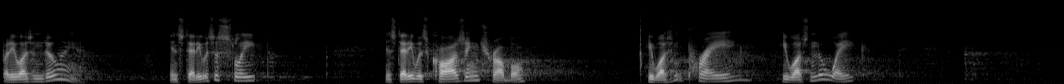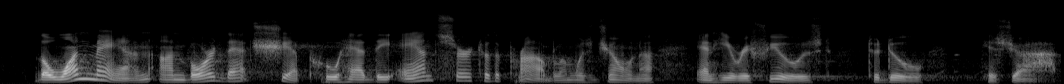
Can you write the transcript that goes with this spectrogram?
But he wasn't doing it. Instead, he was asleep. Instead, he was causing trouble. He wasn't praying. He wasn't awake. The one man on board that ship who had the answer to the problem was Jonah, and he refused to do his job.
